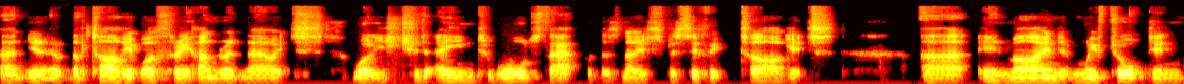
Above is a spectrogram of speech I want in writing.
and you know the target was 300. Now it's well, you should aim towards that, but there's no specific targets uh, in mind. And we've talked in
